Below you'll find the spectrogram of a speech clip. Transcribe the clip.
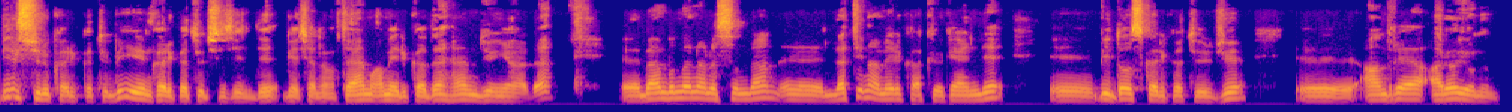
bir sürü karikatür, bir yığın karikatür çizildi geçen hafta hem Amerika'da hem dünyada. E, ben bunların arasından Latin Amerika kökenli bir dost karikatürcü Andrea Arroyo'nun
